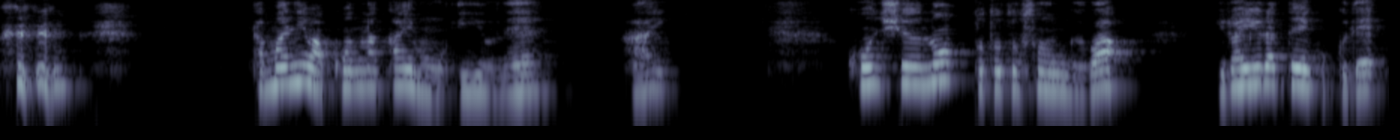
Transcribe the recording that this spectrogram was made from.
たまにはこんな回もいいよね。はい。今週のトトトソングは、ゆらゆら帝国で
